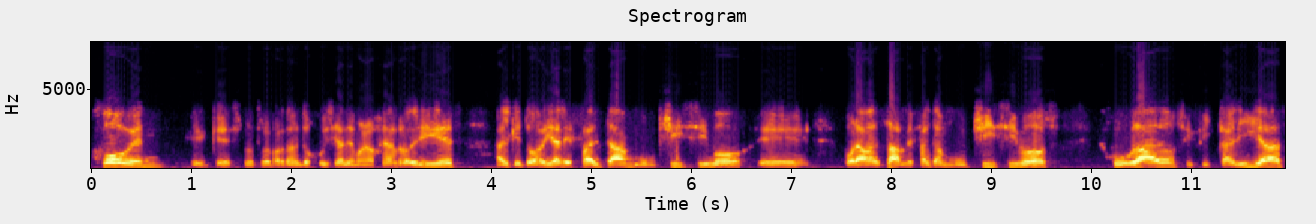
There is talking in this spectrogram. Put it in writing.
joven, eh, que es nuestro departamento judicial de Manuel General Rodríguez, al que todavía le falta muchísimo eh, por avanzar, le faltan muchísimos juzgados y fiscalías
